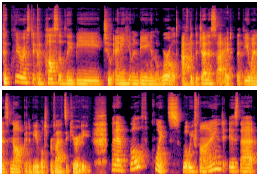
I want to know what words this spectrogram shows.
the clearest it could possibly be to any human being in the world after the genocide that the UN is not going to be able to provide security. But at both points, what we find is that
